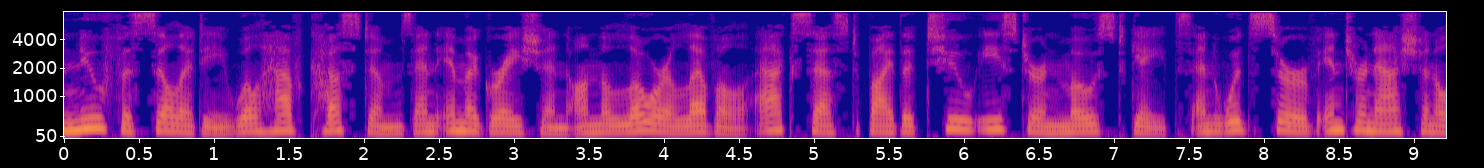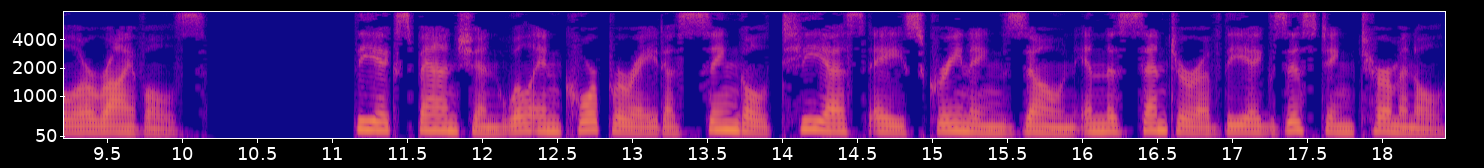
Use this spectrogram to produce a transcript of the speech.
new facility will have customs and immigration on the lower level accessed by the two easternmost gates and would serve international arrivals. The expansion will incorporate a single TSA screening zone in the center of the existing terminal,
